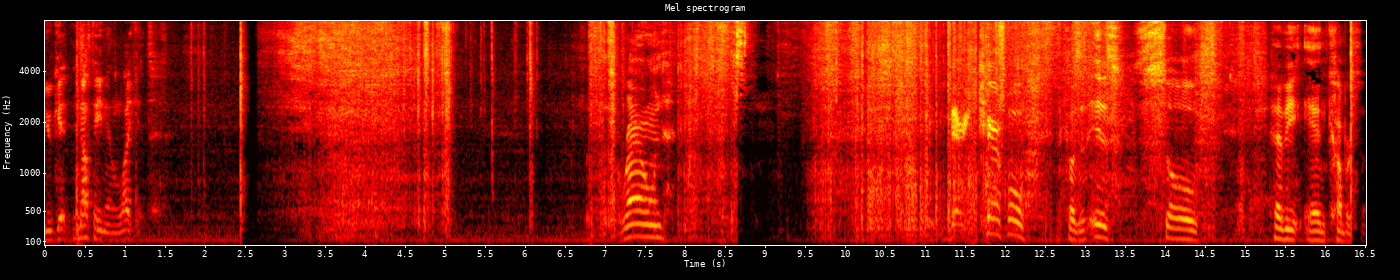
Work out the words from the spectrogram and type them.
you get nothing and like it. around. Be very careful because it is so heavy and cumbersome.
